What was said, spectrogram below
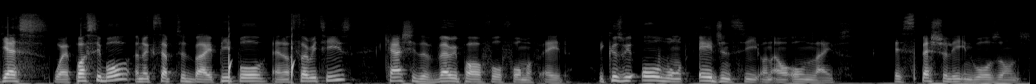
Yes. Where possible and accepted by people and authorities, cash is a very powerful form of aid because we all want agency on our own lives, especially in war zones.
